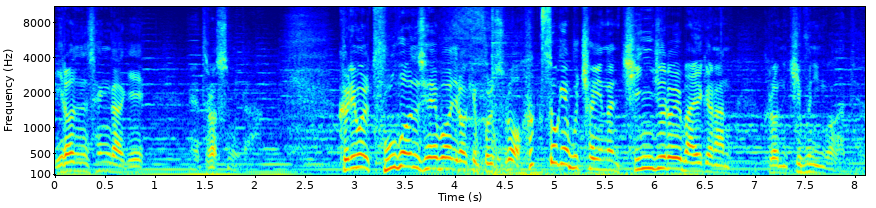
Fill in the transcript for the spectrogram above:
이런 생각이 네, 들었습니다. 그림을 두 번 세 번 이렇게 볼수록 흙 속에 묻혀 있는 진주를 발견한 그런 기분인 것 같아요.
